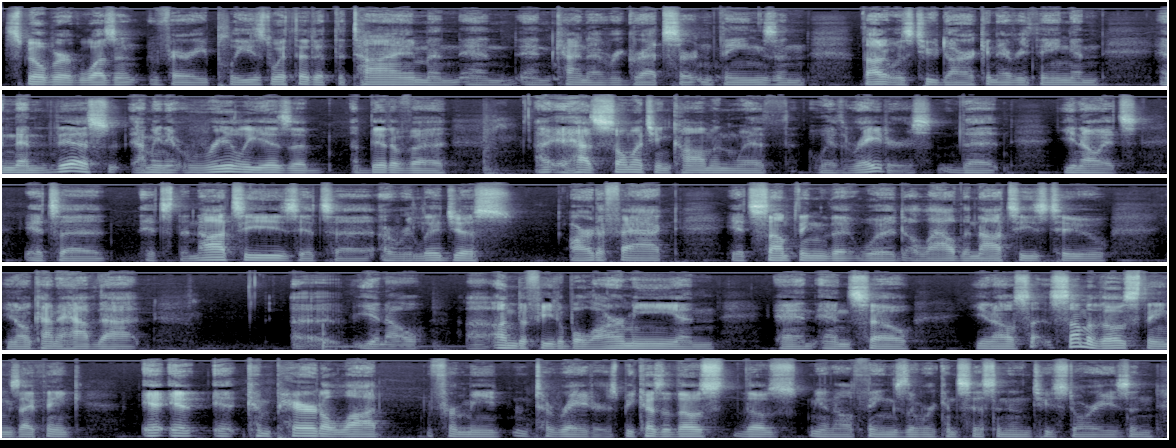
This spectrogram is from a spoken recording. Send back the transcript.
Spielberg wasn't very pleased with it at the time and and and kind of regrets certain things and thought it was too dark and everything and and then this I mean it really is a, a bit of a it has so much in common with with Raiders that you know it's it's a it's the Nazis it's a, a religious artifact it's something that would allow the Nazis to you know kind of have that uh, you know uh, undefeatable army and and and so you know so, some of those things I think it, it it compared a lot for me to Raiders because of those those you know things that were consistent in the two stories and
